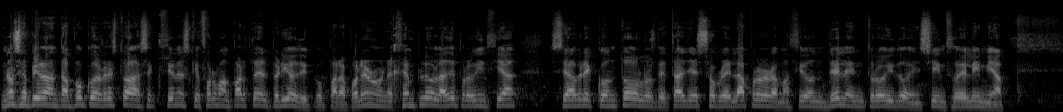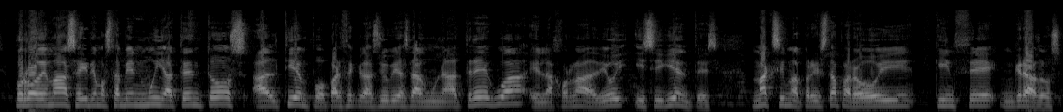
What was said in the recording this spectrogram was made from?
No se pierdan tampoco el resto de las secciones que forman parte del periódico. Para poner un ejemplo, la de provincia se abre con todos los detalles sobre la programación del entroido en Sinzo de Limia. Por lo demás, seguiremos también muy atentos al tiempo. Parece que las lluvias dan una tregua en la jornada de hoy y siguientes máxima prevista para hoy 15 grados.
